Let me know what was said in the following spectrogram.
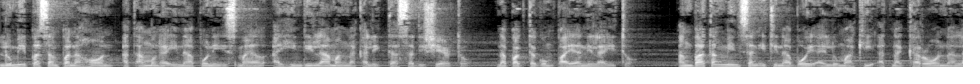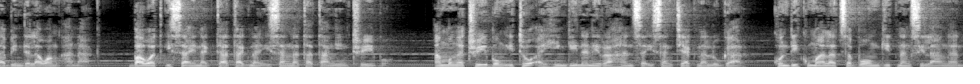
Lumipas ang panahon at ang mga inapo ni Ismael ay hindi lamang nakaligtas sa disyerto, napagtagumpayan nila ito. Ang batang minsang itinaboy ay lumaki at nagkaroon ng labindalawang anak, bawat isa ay nagtatag ng isang natatanging tribo. Ang mga tribong ito ay hindi nanirahan sa isang tiyak na lugar, kundi kumalat sa buong gitnang silangan,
